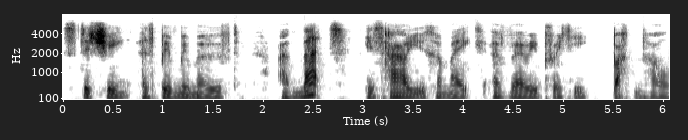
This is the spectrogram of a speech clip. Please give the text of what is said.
stitching has been removed and that is how you can make a very pretty buttonhole.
